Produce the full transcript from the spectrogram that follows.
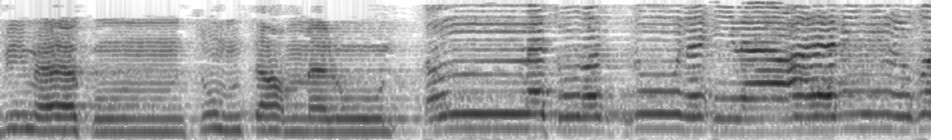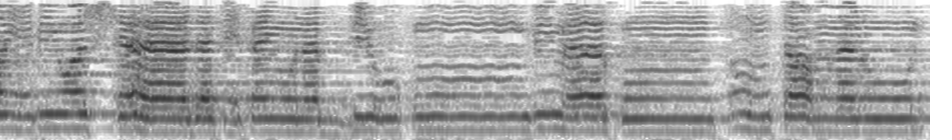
بما كنتم تعملون ثم تردون إلى الشهادة فينبئكم بما كنتم تعملون.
